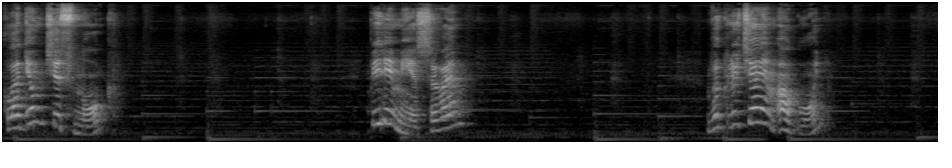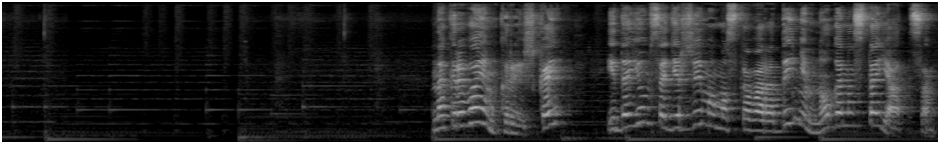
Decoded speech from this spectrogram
Кладем чеснок, перемешиваем, выключаем огонь Накрываем крышкой и даем содержимому сковороды немного настояться.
